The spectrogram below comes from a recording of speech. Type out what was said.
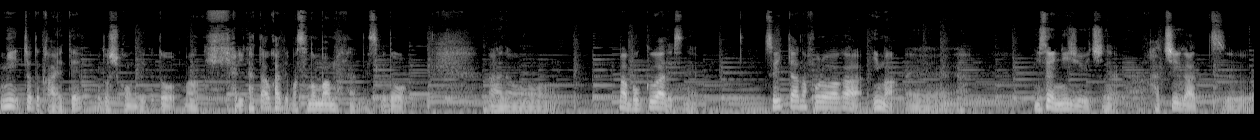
にちょっと変えて落とし込んでいくと、まあ、やり方を変えて、まあ、そのまんまなんですけど、あのー、まあ、僕はですねツイッターのフォロワーが今、えー、2021年8月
